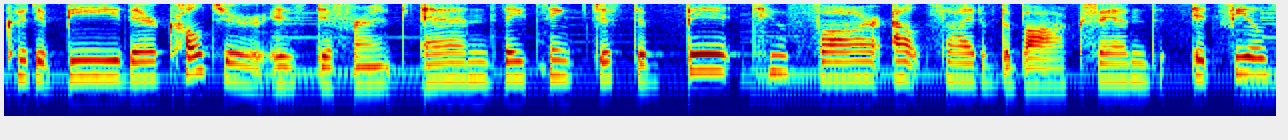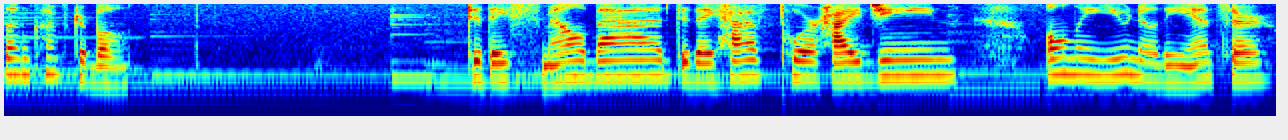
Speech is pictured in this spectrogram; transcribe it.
Could it be their culture is different and they think just a bit too far outside of the box and it feels uncomfortable? Do they smell bad? Do they have poor hygiene? Only you know the answer.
